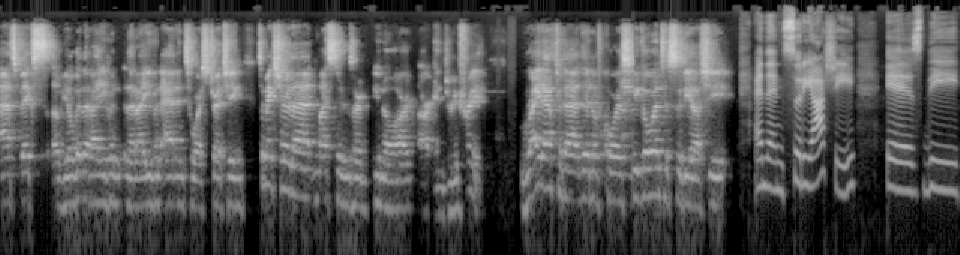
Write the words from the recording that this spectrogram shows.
aspects of yoga that I even that I even add into our stretching to make sure that my students are you know are are injury free. Right after that, then of course we go into Suriashi And then Suriashi is the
